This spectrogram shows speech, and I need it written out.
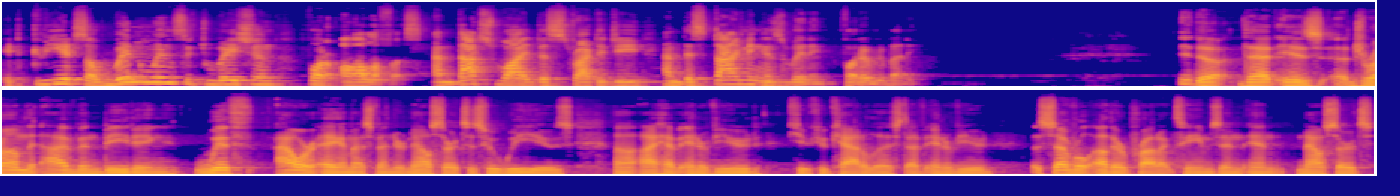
It creates a win-win situation for all of us. And that's why this strategy and this timing is winning for everybody that is a drum that I've been beating with our AMS vendor. NowCerts is who we use. Uh, I have interviewed QQ Catalyst. I've interviewed several other product teams, and, and NowCerts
